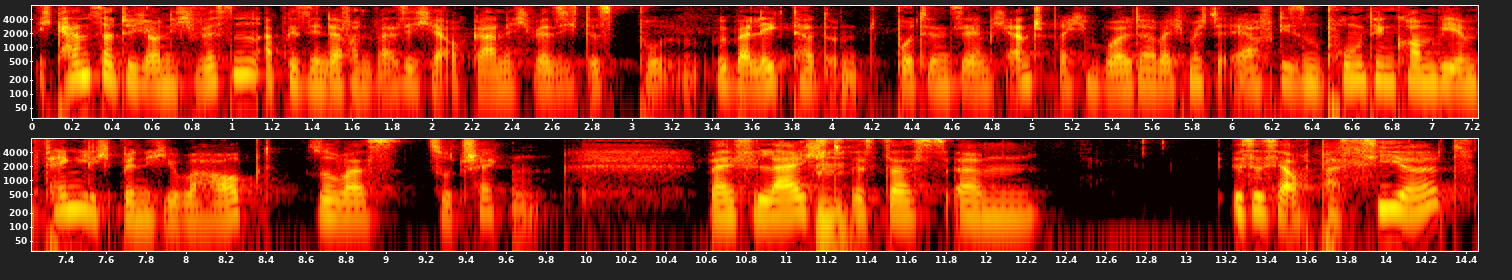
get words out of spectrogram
ich kann es natürlich auch nicht wissen, abgesehen davon weiß ich ja auch gar nicht, wer sich das überlegt hat und potenziell mich ansprechen wollte, aber ich möchte eher auf diesen Punkt hinkommen, wie empfänglich bin ich überhaupt, sowas zu checken. Weil vielleicht hm. ist das, ähm, ist es ja auch passiert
